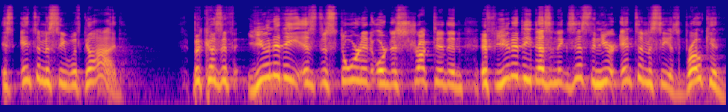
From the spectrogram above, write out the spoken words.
is intimacy with God. Because if unity is distorted or destructed, and if unity doesn't exist, then your intimacy is broken.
